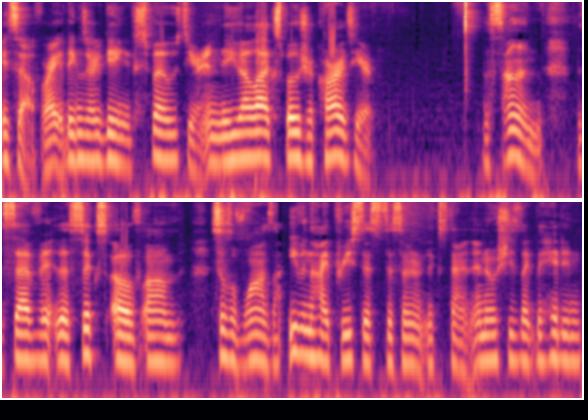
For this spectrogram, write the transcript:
itself, right? Things are getting exposed here, and you got a lot of exposure cards here. The Sun, the seven, the six of um, six of wands, even the High Priestess to a certain extent. I know she's like the hidden,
